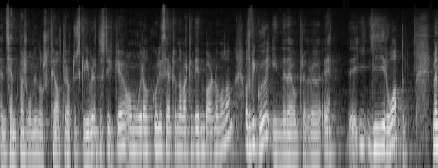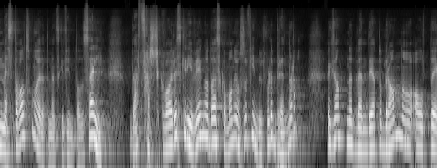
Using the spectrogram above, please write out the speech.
en kjent person i norsk teater, at du skriver dette stykket om hvor alkoholisert hun har vært i din barndom? og sånn? Altså Vi går jo inn i det og prøver å rett, gi råd. Men mest av alt så må jo dette mennesket finne ut av det selv. Det er ferskvare skriving, og der skal man jo også finne ut hvor det brenner. da Nødvendighet og brann og alt det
